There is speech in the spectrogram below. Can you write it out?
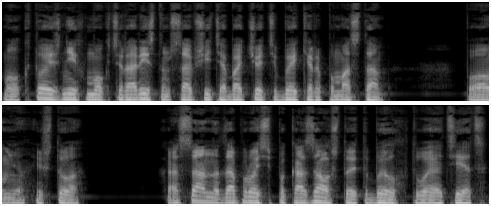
Мол, кто из них мог террористам сообщить об отчете Беккера по мостам?» «Помню. И что?» Хасан на допросе показал, что это был твой отец.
